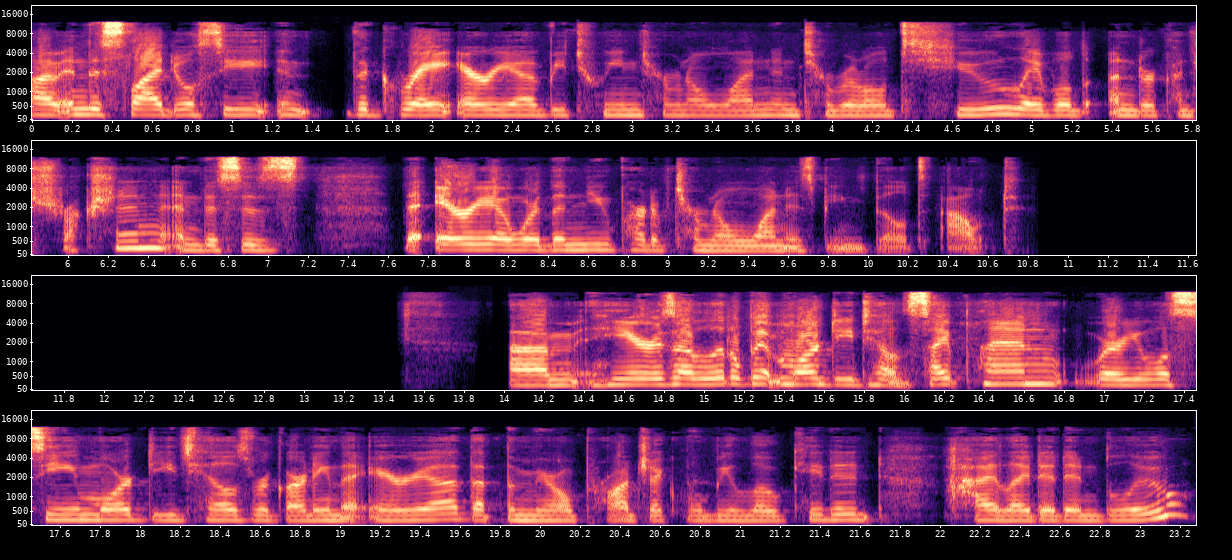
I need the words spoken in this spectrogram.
Uh, in this slide, you'll see in the gray area between Terminal 1 and Terminal 2 labeled under construction. And this is the area where the new part of Terminal 1 is being built out. Um, here's a little bit more detailed site plan where you will see more details regarding the area that the mural project will be located, highlighted in blue.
